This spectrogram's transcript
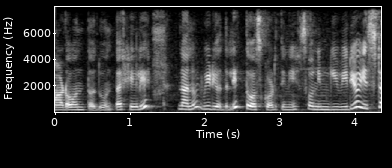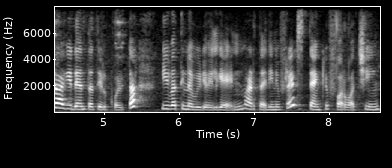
ಮಾಡೋ ಅಂಥದ್ದು ಅಂತ ಹೇಳಿ ನಾನು ವಿಡಿಯೋದಲ್ಲಿ ತೋರಿಸ್ಕೊಡ್ತೀನಿ. ಸೊ ನಿಮ್ಗೆ ಈ ವಿಡಿಯೋ ಇಷ್ಟ ಆಗಿದೆ ಅಂತ ತಿಳ್ಕೊಳ್ತಾ ಇವತ್ತಿನ ವಿಡಿಯೋ ಇಲ್ಲಿಗೆ ಎಂಡ್ ಮಾಡ್ತಾಯಿದ್ದೀನಿ friends thank you for watching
